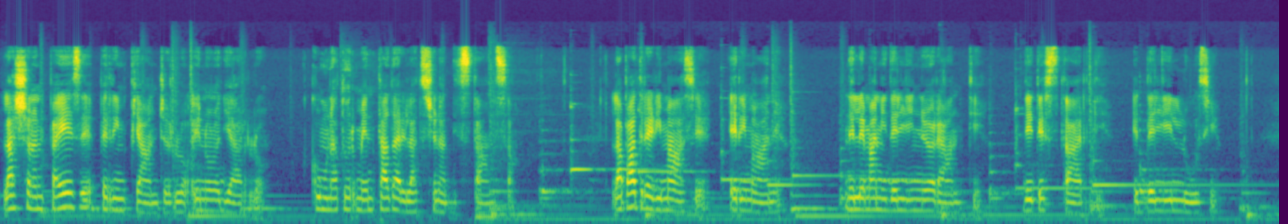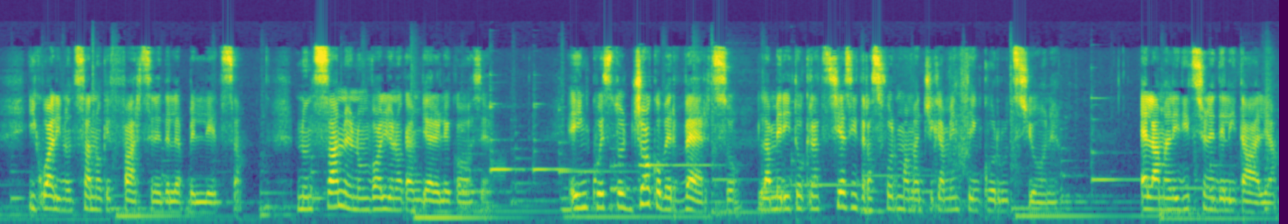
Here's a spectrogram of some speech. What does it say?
Lasciano il paese per rimpiangerlo e non odiarlo, come una tormentata relazione a distanza. La patria rimase e rimane nelle mani degli ignoranti, dei testardi e degli illusi, i quali non sanno che farsene della bellezza, non sanno e non vogliono cambiare le cose, e in questo gioco perverso la meritocrazia si trasforma magicamente in corruzione. È la maledizione dell'Italia,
